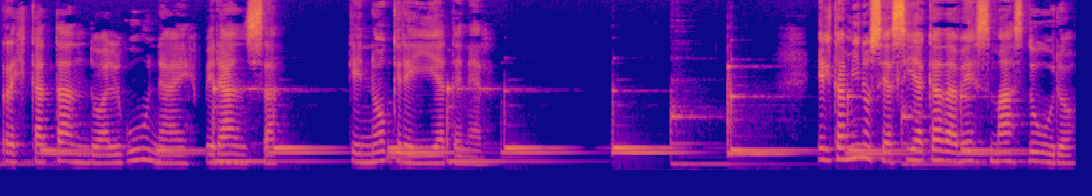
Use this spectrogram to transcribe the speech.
rescatando alguna esperanza que no creía tener. El camino se hacía cada vez más duro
